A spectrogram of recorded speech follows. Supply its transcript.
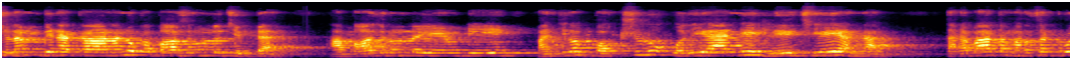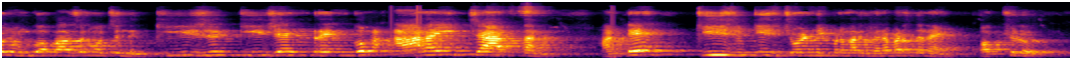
శిలంబిన కాన్ అని ఒక భాషణంలో చెప్పారు. ఆ పాసనంలో ఏమిటి? మంచిగా పక్షులు ఉదయాన్నే లేచే అన్నారు. తర్వాత మరుసటి రోజు ఇంకో పాసనం వచ్చింది. కీజ్ కీజెండ్రెంగు ఆనై చేతన్. అంటే కీజ్ కీజ్ చూడండి ఇప్పుడు మనకు వినపడుతున్నాయి పక్షులు.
